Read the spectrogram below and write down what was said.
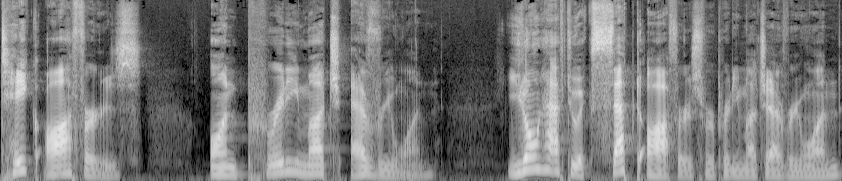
take offers on pretty much everyone. You don't have to accept offers for pretty much everyone.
